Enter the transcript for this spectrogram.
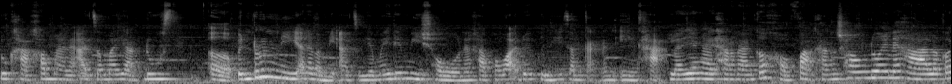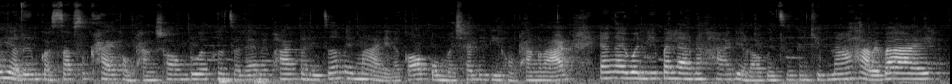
ลูกค้าเข้ามาและอาจจะมาอยากดูเออเป็นรุ่นนี้อะไรแบบนี้อาจจะยังไม่ได้มีโชว์นะคะ เพราะว่าด้วยพื้นที่จำกัดนั่นเองค่ะ และยังไงทางร้านก็ขอฝากทางช่องด้วยนะคะ แล้วก็อย่าลืมกด subscribe ของทางช่องด้วยเพื่อจะได้ไม่พลาดเฟอร์นิเจอร์ใหม่ๆ แล้วก็โปรโมชั่นดีๆของทางร้าน ยังไงวันนี้ไปแล้วนะคะ เดี๋ยวเราไปเจอกันคลิปหน้าค่ะบ๊ายบาย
